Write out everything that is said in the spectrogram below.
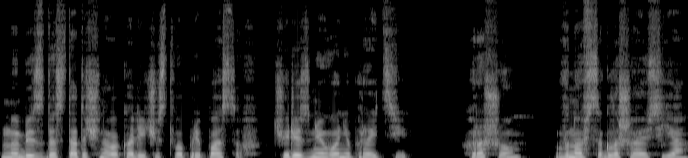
но без достаточного количества припасов через него не пройти. Хорошо, вновь соглашаюсь я.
